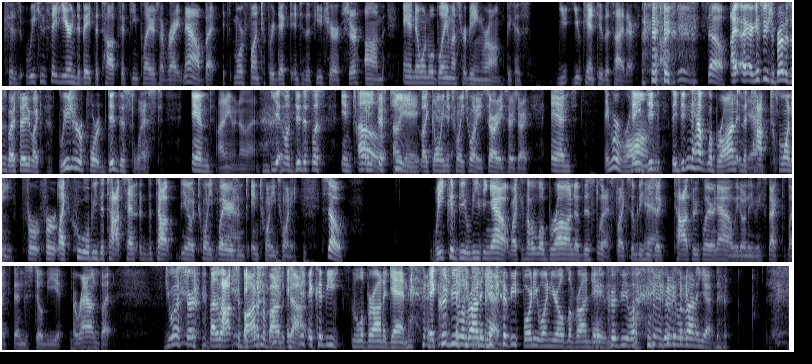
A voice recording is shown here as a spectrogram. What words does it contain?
Because we can sit here and debate the top 15 players of right now, but it's more fun to predict into the future. Sure. Um, and no one will blame us for being wrong because you, you can't do this either. Um, so, I, I guess we should preface this by saying like Bleacher Report did this list and I didn't even know that. yeah, well, did this list in 2015, oh, yeah, like yeah, going yeah. to 2020. Sorry, sorry, sorry. And They were wrong. they didn't they didn't have LeBron in the Yeah. top 20 for for like who will be the top 10 the top, you know, 20 players Yeah. in in 2020. So we could be leaving out like the LeBron of this list, like somebody who's Yeah. like top 3 player now and we don't even expect like them to still be around, but do you want to start By the top way, to bottom could- or bottom to it- top? It, could be LeBron again. It could be LeBron again. it could be 41 year old LeBron James. It could be Le- it could be LeBron again.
